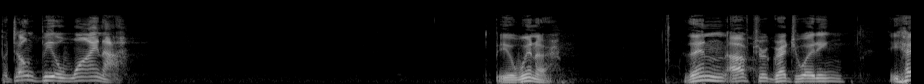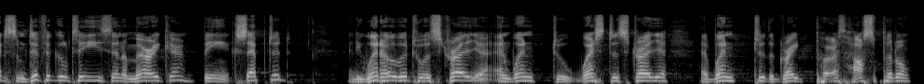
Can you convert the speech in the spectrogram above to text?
But don't be a whiner. Be a winner. Then, after graduating, he had some difficulties in America being accepted, and he went over to Australia and went to West Australia and went to the great Perth Hospital.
